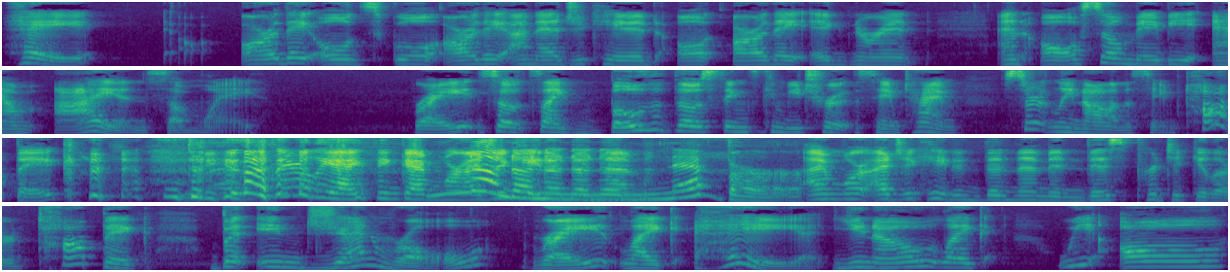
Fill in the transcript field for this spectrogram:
hey, are they old school? Are they uneducated? Are they ignorant? And also maybe am I in some way? Right? So it's like both of those things can be true at the same time. Certainly not on the same topic, because clearly I think I'm more No, educated no, no, no, than no, them. never. I'm more educated than them in this particular topic, but in general, right? Like, hey, you know, like we all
